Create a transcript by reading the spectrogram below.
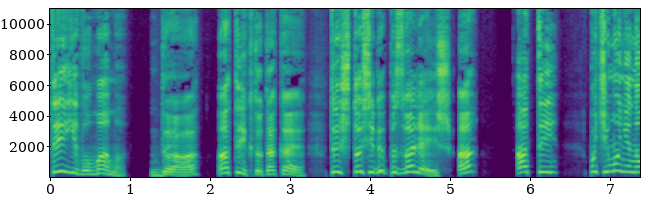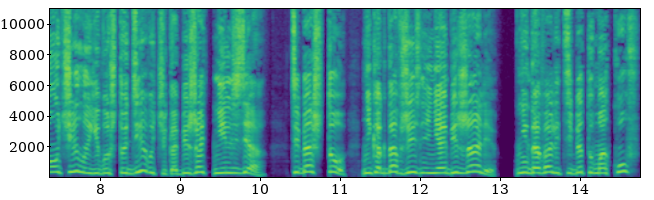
«Ты его мама?» «Да. А ты кто такая? Ты что себе позволяешь, а? А ты? Почему не научила его, что девочек обижать нельзя? Тебя что, никогда в жизни не обижали? Не давали тебе тумаков?»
